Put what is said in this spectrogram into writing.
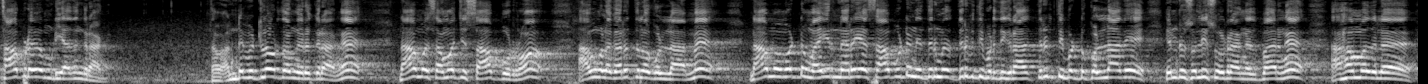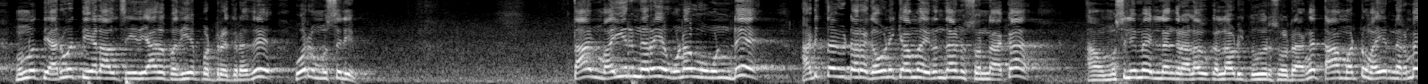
சாப்பிடவே முடியாதுங்கிறாங்க. த- அண்டை வீட்டில் ஒருத்தவங்க இருக்கிறாங்க நாம் சமைச்சு சாப்பிட்றோம் அவங்கள கருத்தில் கொள்ளாமல் நாம் மட்டும் வயிறு நிறைய சாப்பிட்டு நீ திரும்ப திருப்திப்படுத்திக்கிறா திருப்திப்பட்டு கொள்ளாதே என்று சொல்லி சொல்கிறாங்க அது பாருங்கள் அகமதில் முந்நூற்றி அறுபத்தி ஏழாவது செய்தியாக பதியப்பட்டிருக்கிறது. ஒரு முஸ்லீம் தான் வயிறு நிறைய உணவு உண்டு அடுத்த வீட்டாரை கவனிக்காமல் இருந்தான்னு சொன்னாக்கா அவன் முஸ்லீமே இல்லைங்கிற அளவுக்கு அல்லாவுடைய தூதர் சொல்கிறாங்க தான் மட்டும் வயிறு நிரம்ப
